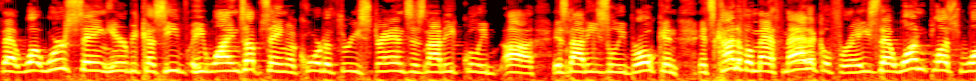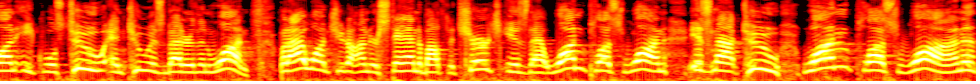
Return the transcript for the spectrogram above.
that what we're saying here, because he, he winds up saying a cord of three strands is not equally uh, is not easily broken. It's kind of a mathematical phrase that one plus one equals two, and two is better than one. But I want you to understand about the church is that one plus one is not two. One plus one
